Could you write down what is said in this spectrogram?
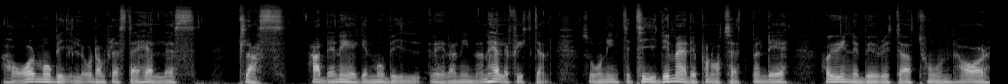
har mobil och de flesta i Helles klass hade en egen mobil redan innan Helle fick den. Så hon är inte tidig med det på något sätt men det har ju inneburit att hon har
